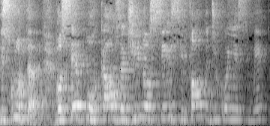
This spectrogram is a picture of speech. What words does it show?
Escuta, você por causa de inocência e falta de conhecimento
